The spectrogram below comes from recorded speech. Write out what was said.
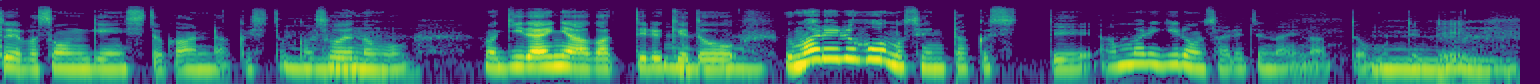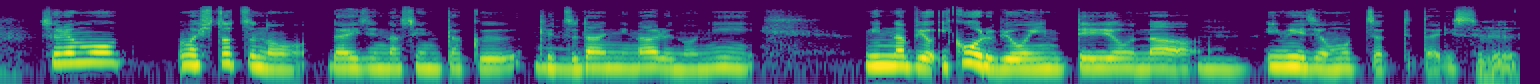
例えば尊厳死とか安楽死とか、うんそういうのも、まあ、議題に上がってるけど、うんうん生まれる方の選択肢ってあんまり議論されてないなって思ってて、うんそれも、まあ、一つの大事な選択うん決断になるのに、みんな病イコール病院っていうようなうん。イメージを持っちゃってたりする、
